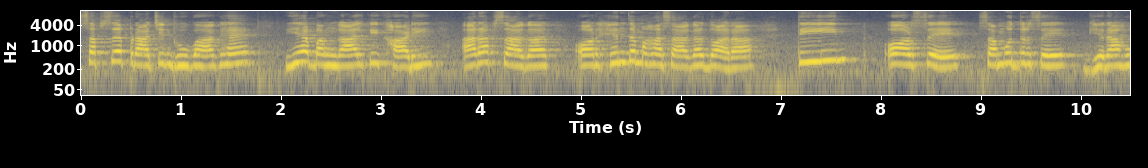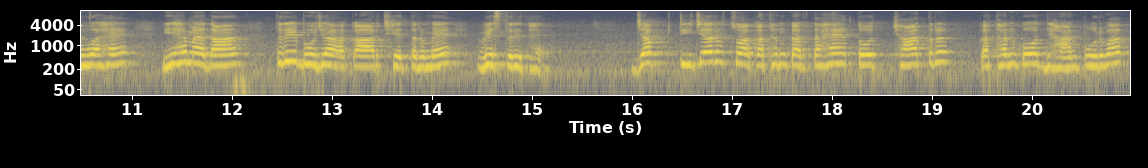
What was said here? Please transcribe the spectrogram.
सबसे प्राचीन भूभाग है। यह बंगाल की खाड़ी, अरब सागर और हिंद महासागर द्वारा तीन ओर से समुद्र से घिरा हुआ है। यह मैदान त्रिभुजाकार क्षेत्र में विस्तृत है। जब टीचर स्वकथन करता है तो छात्र कथन को ध्यानपूर्वक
